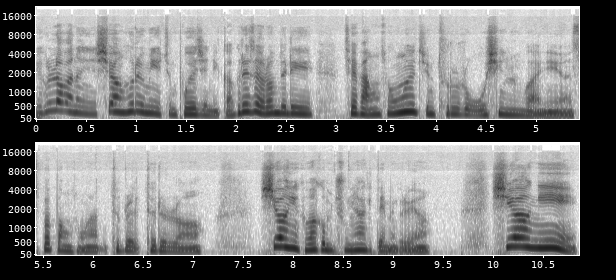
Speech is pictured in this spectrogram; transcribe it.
이 흘러가는 시황 흐름이 좀 보여지니까. 그래서 여러분들이 제 방송을 지금 들으러 오시는 거 아니에요. 스팟 방송 들으, 들으러. 시황이 그만큼 중요하기 때문에 그래요. 시황이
